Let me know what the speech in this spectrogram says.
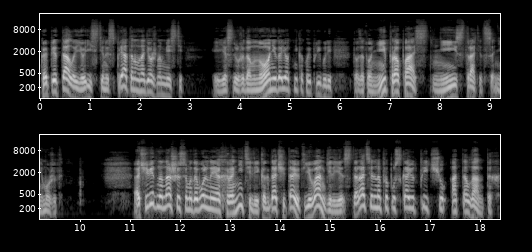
Капитал ее истины спрятан в надежном месте, и если уже давно не дает никакой прибыли, то зато ни пропасть, ни истратиться не может. Очевидно, наши самодовольные охранители, когда читают Евангелие, старательно пропускают притчу о талантах,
